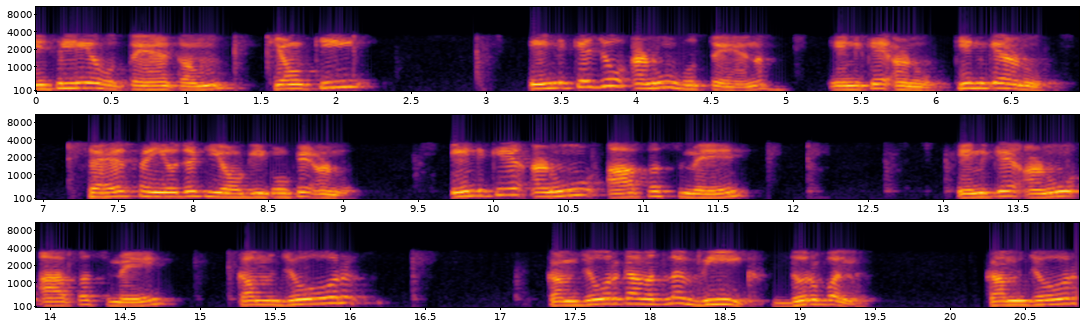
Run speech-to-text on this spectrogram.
इसलिए होते हैं कम क्योंकि इनके जो अणु होते हैं ना, इनके अणु, किन के अणु? सह संयोजक यौगिकों के अणु। इनके अणु आपस में, इनके अणु आपस में कमज़ोर कमज़ोर का मतलब वीक, दुर्बल, कमज़ोर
